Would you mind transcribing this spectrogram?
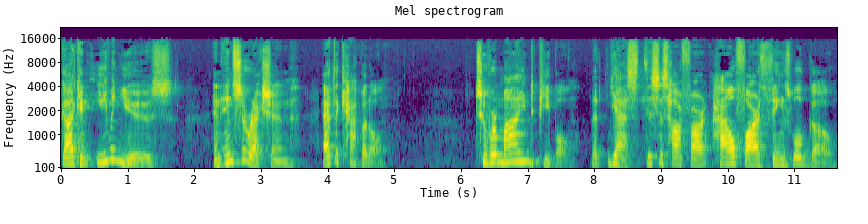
God can even use an insurrection at the Capitol to remind people that, yes, this is how far, how far things will go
